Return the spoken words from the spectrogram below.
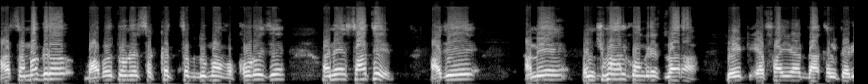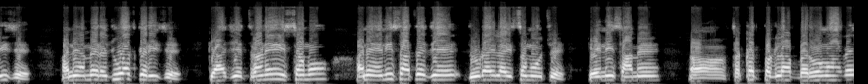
આ સમગ્ર બાબતોને સખત શબ્દોમાં વખોડે છે. અને સાથે આજે અમે પંચમહાલ કોંગ્રેસ દ્વારા એક એફઆઈઆર દાખલ કરી છે. અને અમે રજૂઆત કરી છે કે આ જે ત્રણેય ઇસમો અને એની સાથે જે જોડાયેલા ઇસમો છે, એની સામે સખત પગલાં ભરવામાં આવે.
